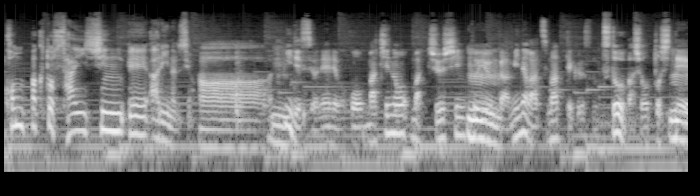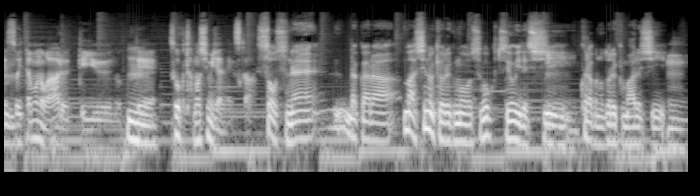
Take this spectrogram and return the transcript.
コンパクト最新鋭アリーナですよ。ああ、うんいいですよね。でも、こう、街の、まあ、中心というか、みんなが集まってくる、その集う場所として、うんそういったものがあるっていうのって、うんすごく楽しみじゃないですか。そうですね。だから、まあ、市の協力もすごく強いですし、うんクラブの努力もあるし、うん。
